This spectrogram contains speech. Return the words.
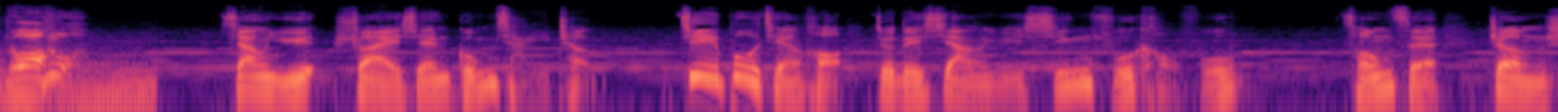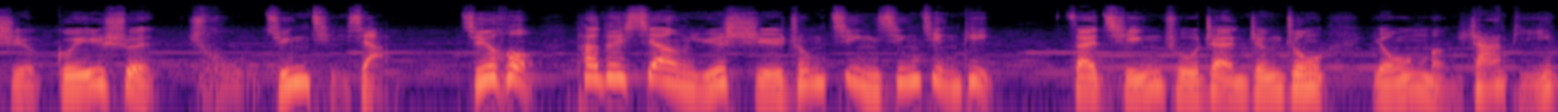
诺。诺。项羽率先攻下一城，季布见后就对项羽心服口服，从此正式归顺楚军旗下。其后，他对项羽始终尽心尽力，在秦楚战争中勇猛杀敌，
